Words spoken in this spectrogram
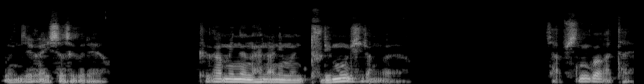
문제가 있어서 그래요. 그가 믿는 하나님은 두리뭉실한 거예요. 잡신과 같아요.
